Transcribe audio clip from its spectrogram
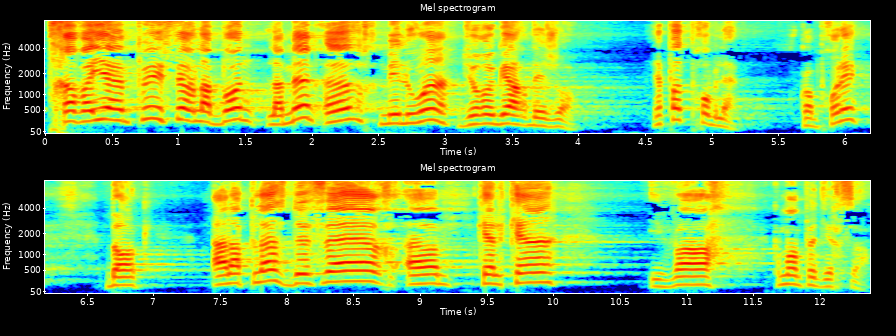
travailler un peu et faire la bonne, la même œuvre, mais loin du regard des gens. Il n'y a pas de problème. Vous comprenez? Donc, à la place de faire euh, quelqu'un, il va, comment on peut dire ça?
